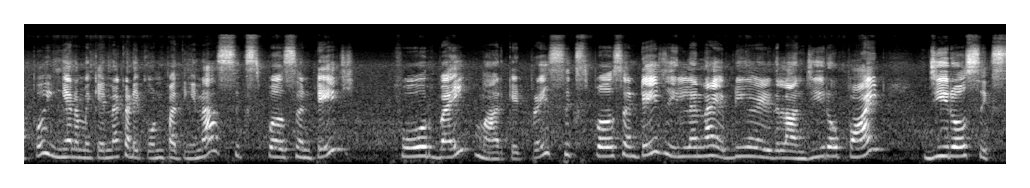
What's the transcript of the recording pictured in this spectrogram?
அப்போது இங்கே நமக்கு என்ன கிடைக்கும்னு பார்த்தீங்கன்னா six percentage four by market price six percentage இல்லைன்னா எப்படியும் எழுதலாம்? ஜீரோ பாயிண்ட் ஜீரோ சிக்ஸ்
